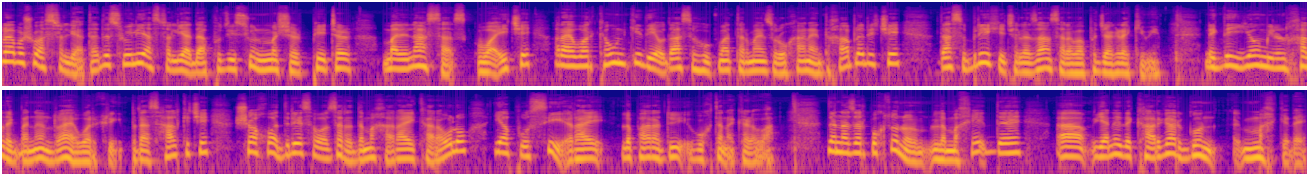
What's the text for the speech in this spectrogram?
رابه شو استرالیا ته د سویلي استرالیا د اپوزیسیون مشر پیټر ملیناساس وایي چې رای ورکونکي د یو داسې حکومت ترمنځ روښانه انتخاب لري چې داسې بریخي چې لزان سره به په جګړه کې وي نږدې یو میلیون خلک به نن رای ورکړي په داس حال کې چې شاوخوا 300 زره د مخه رای کارولو یا پوسی رای لپاره دوی غوښتنه کړې و د نظر پښتون لمخې د یعنی د کارګر ګوند مخکې دی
